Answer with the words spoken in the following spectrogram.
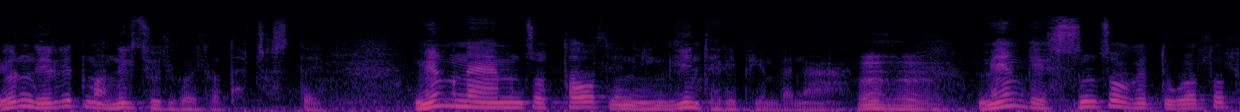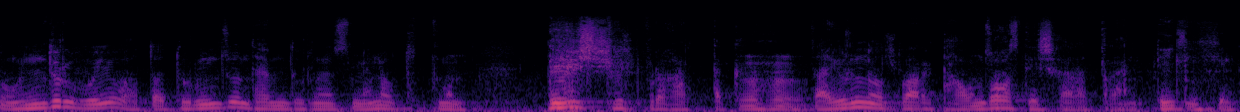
Ер нь иргэд маань нэг зүйлийг ойлгоод авчих хэрэгтэй. 1800 таа бол энэ энгийн тариф юм байна. 1900 гэдэг бол өндөр буюу одоо 454-өөс минут тутам нь дээш хэлбэр гардаг. За ер нь бол баг 500-аас дээш гараад байгаа юм. Дийлэнх нь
